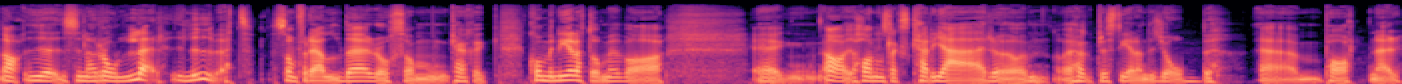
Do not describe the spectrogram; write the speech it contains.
ja, i sina roller i livet. Som förälder och som kanske kombinerat då med att eh, ja, ha någon slags karriär och, och högpresterande jobb partner.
